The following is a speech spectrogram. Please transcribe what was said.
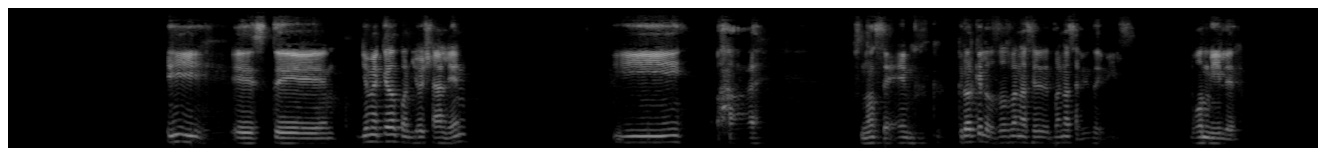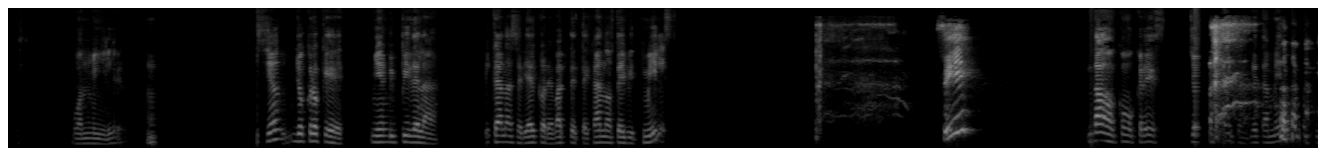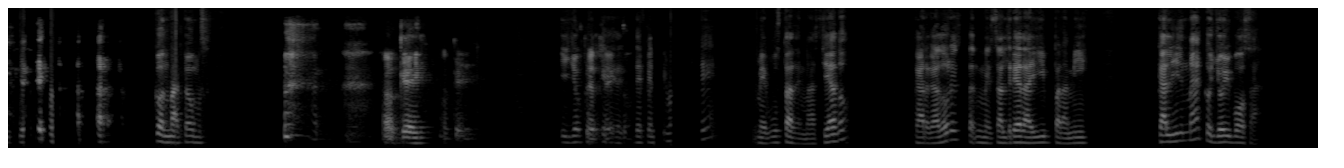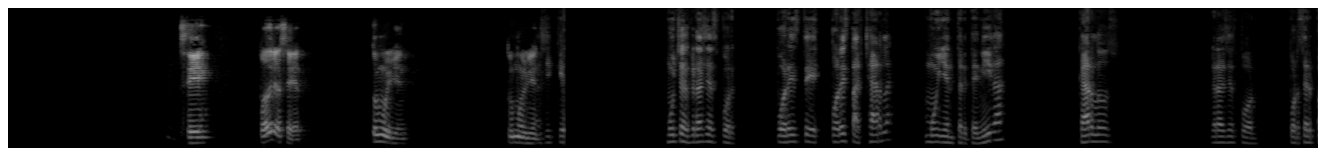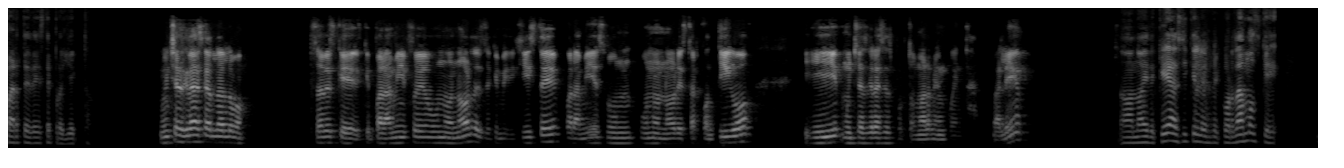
Y este yo me quedo con Josh Allen. Y pues no sé, creo que los dos van a ser, van a salir de Bills. Von Miller. Von Miller yo creo que mi MVP de la americana sería el coreback de Tejanos, David Mills. ¿Sí? No, ¿cómo crees? Yo completamente con Mahomes. Ok, ok. Y yo creo que definitivamente me gusta demasiado. Cargadores, me saldría de ahí para mí Khalil Mack o Joy Bosa. Sí, podría ser. Tú muy bien. Tú muy bien. Así que muchas gracias por, por, este, por esta charla, muy entretenida. Carlos, gracias por, por ser parte de este proyecto. Muchas gracias, Lalo. Sabes que, para mí fue un honor desde que me dijiste, para mí es un, un honor estar contigo y muchas gracias por tomarme en cuenta, ¿vale? No, no hay de qué, así que les recordamos que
